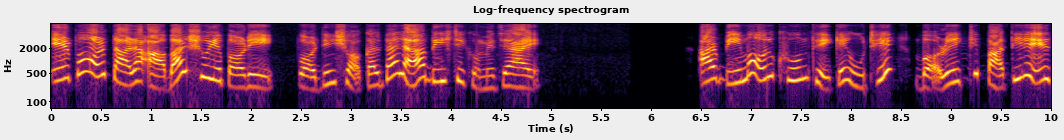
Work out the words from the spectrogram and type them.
এরপর তারা আবার শুয়ে পড়ে পরদিন সকালবেলা বৃষ্টি কমে যায়। আর বিমল ঘুম থেকে উঠে বড় একটি পাতিলে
